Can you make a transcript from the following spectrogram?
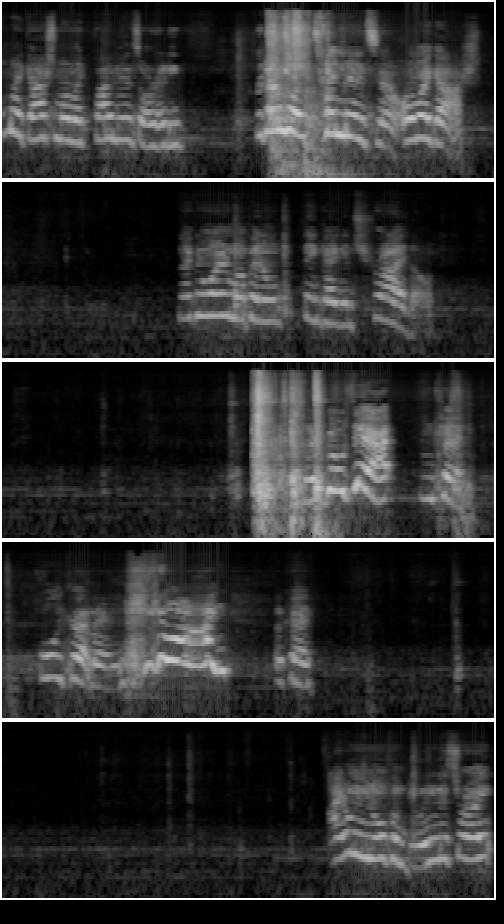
Oh my gosh, I'm on like five minutes already. We're down to like ten minutes now. Oh my gosh. I can wire them up. I don't think I can try though. There goes that. Okay. Holy crap, man. okay. I don't even know if I'm doing this right.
